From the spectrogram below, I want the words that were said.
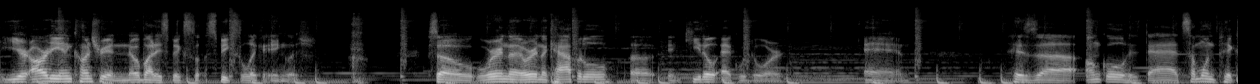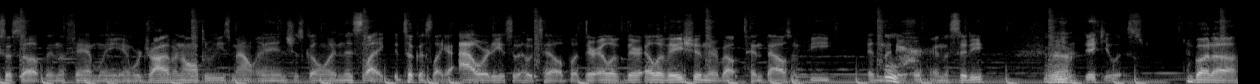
you're already in country and nobody speaks speaks a lick of English. So we're in the we're in the capital uh, in Quito, Ecuador, and his uh, uncle, his dad, someone picks us up in the family, and we're driving all through these mountains, just going. This like it took us like an hour to get to the hotel, but their ele- their elevation, they're about ten thousand feet in the Oof. air in the city. It was Yeah. ridiculous. But uh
